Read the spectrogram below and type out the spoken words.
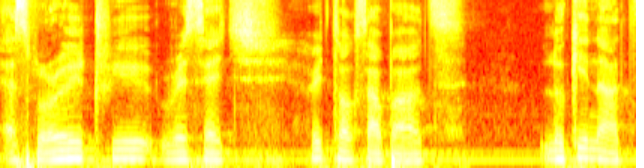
exploratory research which talks about looking at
